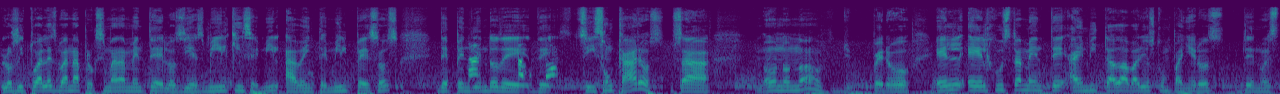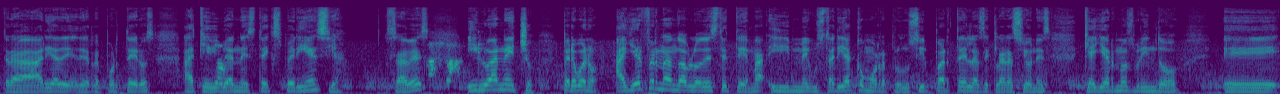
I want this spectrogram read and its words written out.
Los rituales van aproximadamente de los 10 mil, 15 mil a 20 mil pesos, dependiendo de, de... Sí, son caros. O sea, no, no, no. Pero él, él justamente ha invitado a varios compañeros de nuestra área de, de reporteros a que vivan esta experiencia. ¿sabes? Y lo han hecho. Pero bueno, ayer Fernando habló de este tema y me gustaría como reproducir parte de las declaraciones que ayer nos brindó eh,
